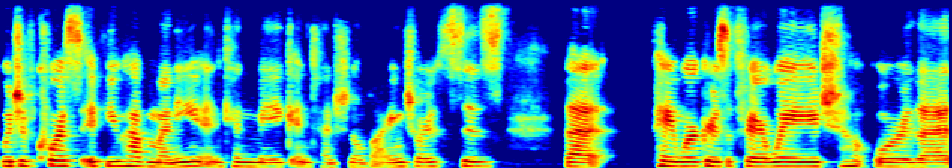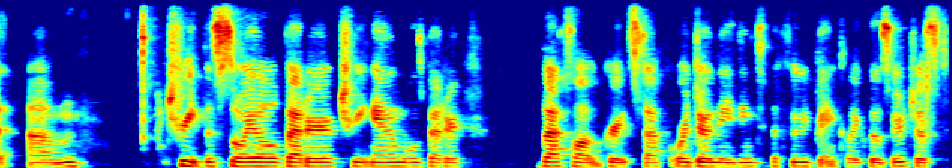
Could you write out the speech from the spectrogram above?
which of course, if you have money and can make intentional buying choices that pay workers a fair wage or that um, treat the soil better, treat animals better, that's all great stuff. Or donating to the food bank, like those are just,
